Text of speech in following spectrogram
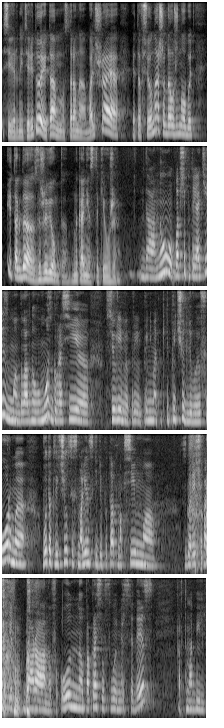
северные территории. Там страна большая, это все наше должно быть. И тогда заживем-то, наконец-таки уже. Да, ну вообще патриотизм головного мозга в России все время при, принимает какие-то причудливые формы. Вот отличился смоленский депутат Максим э, с горячей фамилией Баранов. Он покрасил свой Мерседес, автомобиль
